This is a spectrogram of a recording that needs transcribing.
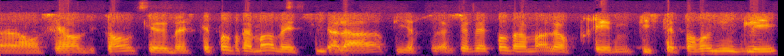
euh, on s'est rendu compte que ben, c'était pas vraiment 26 dollars, puis ils recevaient pas vraiment leur prime, puis c'était pas renouvelé.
